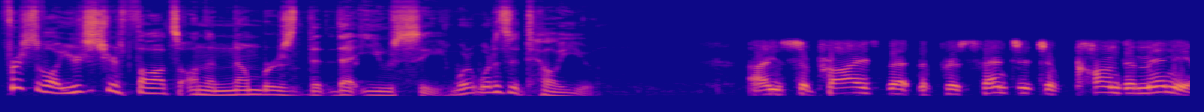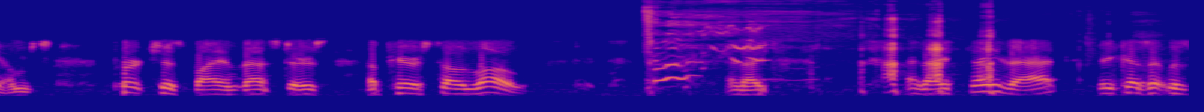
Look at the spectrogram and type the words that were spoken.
First of all, just your thoughts on the numbers that, that you see. What what does it tell you? I'm surprised that the percentage of condominiums purchased by investors appears so low. and I and I say that because it was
